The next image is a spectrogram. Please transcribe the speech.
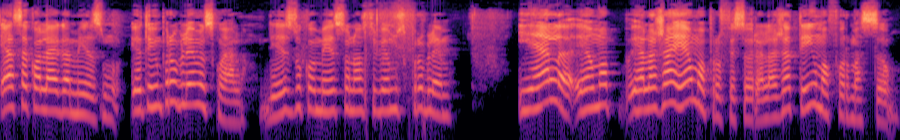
essa colega mesmo, eu tenho problemas com ela. Desde o começo nós tivemos problema. E ela é uma, ela já é uma professora, ela já tem uma formação.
